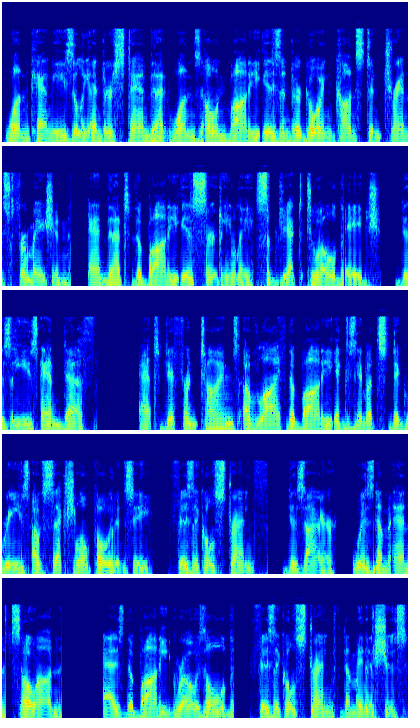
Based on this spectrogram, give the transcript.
one can easily understand that one's own body is undergoing constant transformation, and that the body is certainly subject to old age, disease, and death. At different times of life, the body exhibits degrees of sexual potency, physical strength, desire, wisdom, and so on. As the body grows old, physical strength diminishes,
